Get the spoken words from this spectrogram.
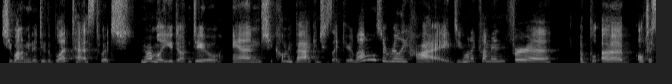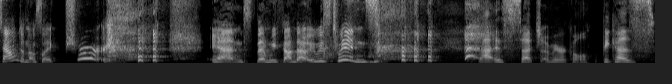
she wanted me to do the blood test, which normally you don't do. And she called me back and she's like, Your levels are really high. Do you want to come in for a, a, a ultrasound? And I was like, Sure. and then we found out it was twins. that is such a miracle because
